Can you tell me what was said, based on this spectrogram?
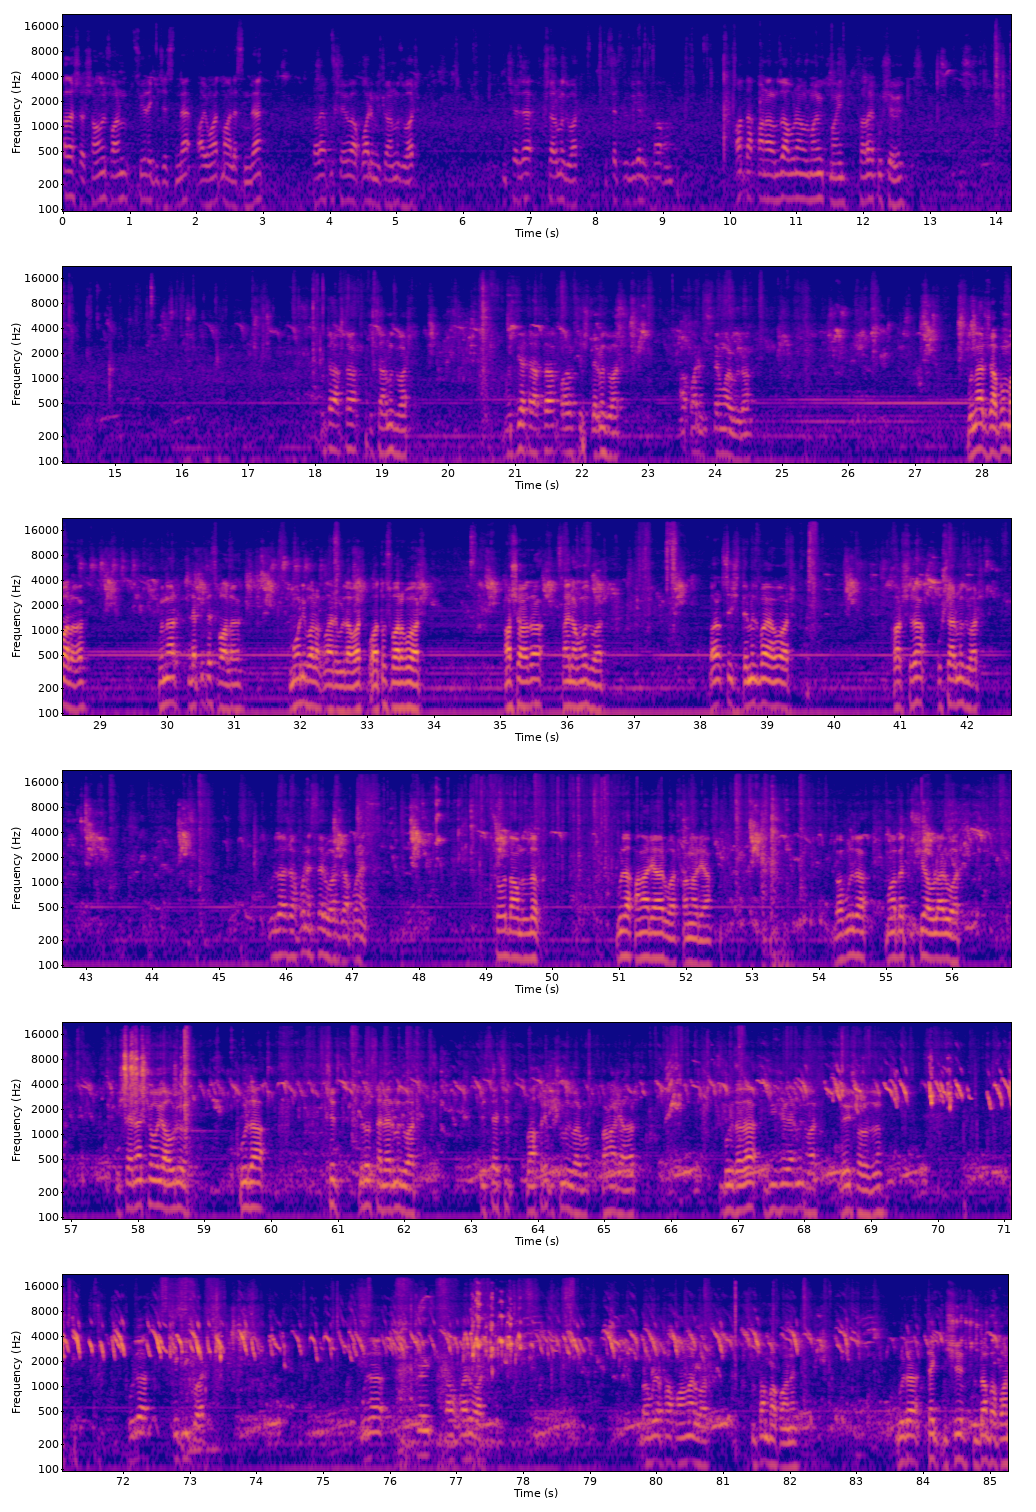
Arkadaşlar Şanlıurfa'nın Suyelek ilçesinde Ayvanet mahallesinde Saray Kuş Evi ve Akvaryum dükkanımız var. İçeride kuşlarımız var. İsterseniz bir gelin bakın. Hatta kanalımıza abone olmayı unutmayın. Saray Kuş Evi. Bu tarafta kuşlarımız var. Bu diğer tarafta balık çeşitlerimiz var. Akvaryum sistemi var burada. Bunlar Japon balığı. Bunlar lepites balığı. Moli balıkları burada var. Vatos balığı var. Aşağıda saylangoz var. Balık çeşitlerimiz bayağı var. Karşıda kuşlarımız var. Burada Japonesler var, Japones. Çoğu damızlık. Burada kanaryalar var, kanarya. Ve burada muhabbet kuşu yavruları var. İşlerine çoğu yavru. Burada çift glosterlerimiz var. Üstte çift bakri kuşumuz var bu kanaryalar. Burada da cücülerimiz var. Dövüş horozu. Burada keklik var. Burada köy tavukları var. Burada papağanlar var. Sultan papağanı. Burada tek dişi sultan papağanı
